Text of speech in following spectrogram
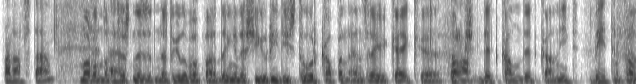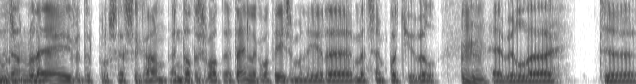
vanaf staan. Maar ondertussen is het nuttig dat we een paar dingen dus juridisch doorkappen en zeggen, kijk, eh, Voilà. dit kan, dit kan niet. Beter Want anders dan blijven er processen gaan. En dat is wat, uiteindelijk wat deze meneer eh, met zijn potje wil. Mhm. Hij wil eh, de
